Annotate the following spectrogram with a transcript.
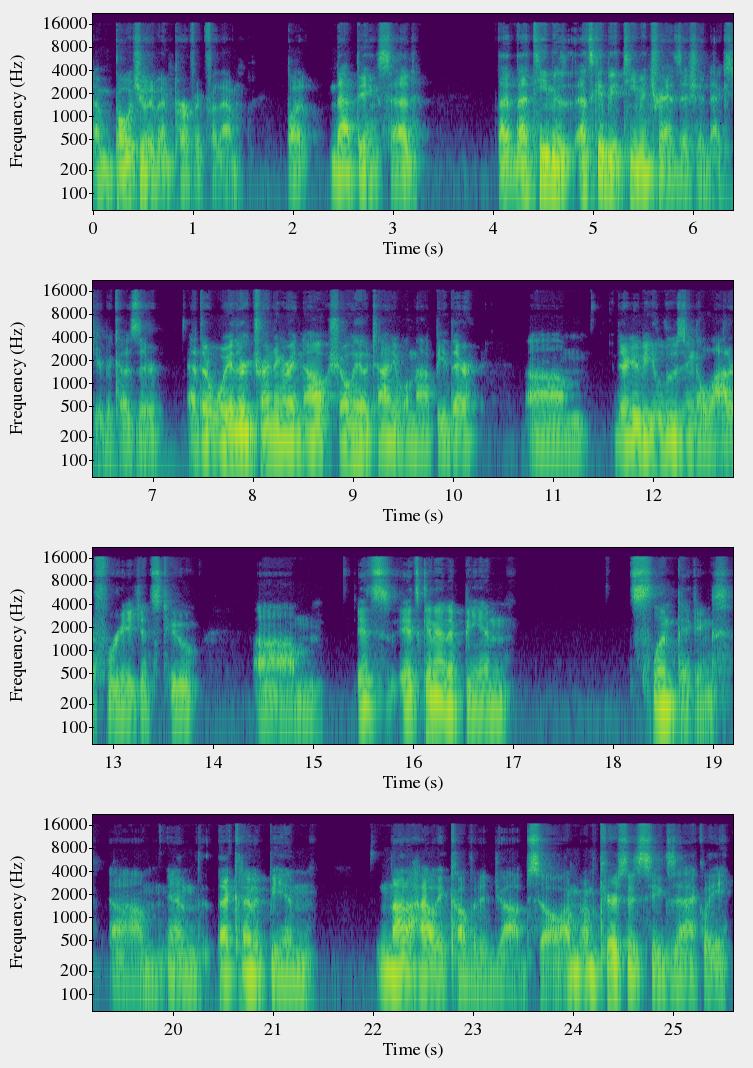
I mean, Bochy would have been perfect for them. But that being said, that that team is that's going to be a team in transition next year because they're at the way they're trending right now. Shohei Ohtani will not be there. Um, they're going to be losing a lot of free agents too. Um, it's it's going to end up being slim pickings, um, and that could end up being not a highly coveted job. So I'm I'm curious to see exactly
